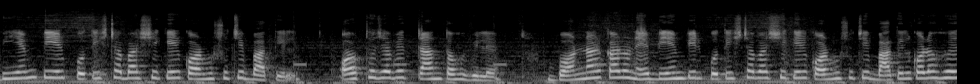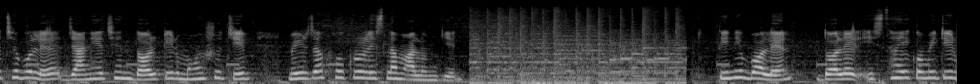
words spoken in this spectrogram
বিএনপির প্রতিষ্ঠাবার্ষিকীর কর্মসূচি বাতিল। অর্থ যাবে ত্রাণ তহবিলে। বন্যার কারণে বিএনপির প্রতিষ্ঠাবার্ষিকীর কর্মসূচি বাতিল করা হয়েছে বলে জানিয়েছেন দলটির মহাসচিব মির্জা ফখরুল ইসলাম আলমগীর। তিনি বলেন, দলের স্থায়ী কমিটির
